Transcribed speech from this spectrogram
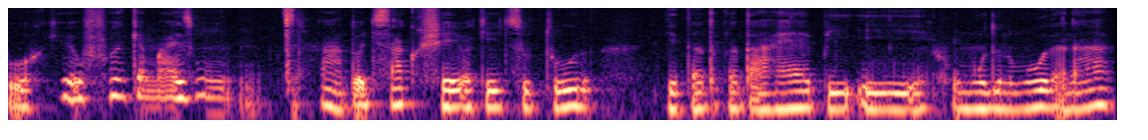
Porque o funk é mais um. Ah, tô de saco cheio aqui disso tudo. De tanto cantar rap e o mundo não muda nada.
